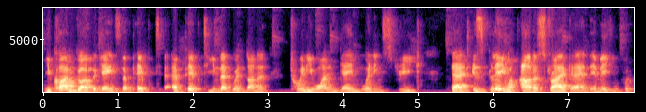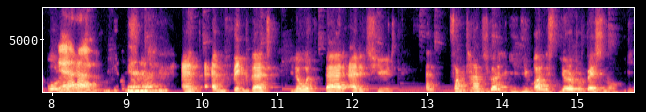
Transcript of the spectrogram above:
you can't go up against a pep a pep team that went on a 21 game winning streak that is playing without a striker and they're making football. Yeah. And and think that you know with bad attitude, and sometimes you got to you, you honest you're a professional. You,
